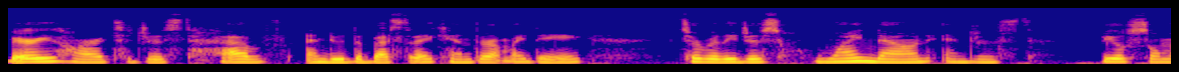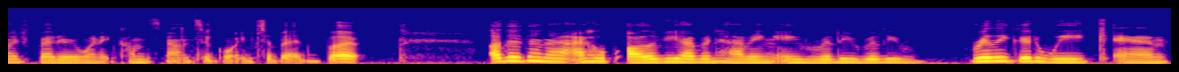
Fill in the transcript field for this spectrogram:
very hard to just have and do the best that I can throughout my day to really just wind down and just feel so much better when it comes down to going to bed. But other than that, I hope all of you have been having a really, really, really good week. And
